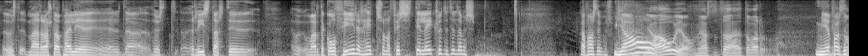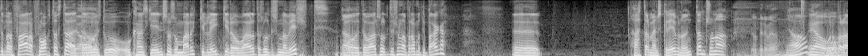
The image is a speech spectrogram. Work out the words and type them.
þú veist, Maður er alltaf að pæli er þetta, Þú veist, rístartið Var þetta góð fyrirheit Svona fyrsti leikluti til dæmis? Hvað fannst ykkur? Já, Já, já, mér finnst þetta, þetta var mér fannst þetta bara að fara flott á stað þetta, veist, og, og kannski eins og svo margir leikir og var þetta svolítið svona vilt Já. og þetta var svolítið svona fram og tilbaka uh, Hattarmenn skrefin og undan svona að Já, Já, og- bara,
